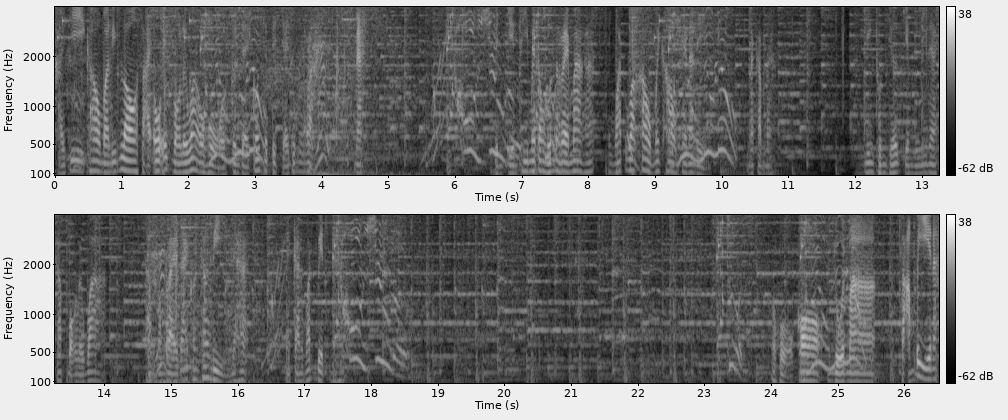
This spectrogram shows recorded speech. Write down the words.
ใครที่เข้ามาลิ้มลองสาย OX บอกเลยว่า โอ้โหส่วนใหญ่ก็จะติดใจทุกรายนะ เป็นเกมที่ไม่ต้องลุ้นอะไรมากฮะ วัดว่าเข้าไม่เข้าแค่นั้นเองนะครับนะ ยิ่งทุนเยอะเกมนี้นะครับ บอกเลยว่าทำกำไรได้ค่อนข้างดีนะฮะ ในการวัดเบ็ดนะโอ้โห ก็โยนมา 3 ปีนะ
